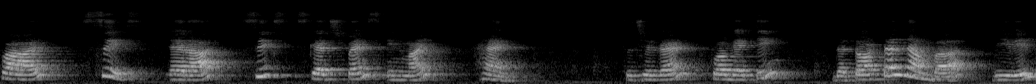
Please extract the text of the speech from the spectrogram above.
5, 6. There are 6 sketch pens in my hand. So children, for getting the total number, we will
